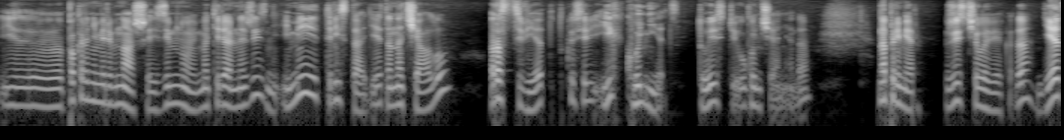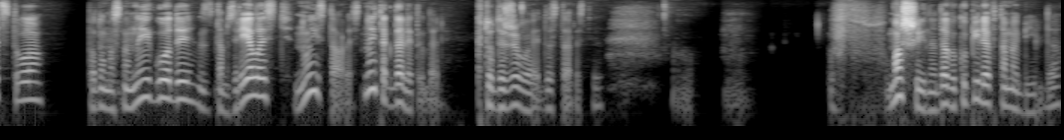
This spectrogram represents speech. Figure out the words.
э, по крайней мере в нашей земной материальной жизни, имеет три стадии. Это начало, расцвет и конец, то есть окончание. Да? Например, жизнь человека, да, детство, потом основные годы, там зрелость, ну и старость, ну и так далее, так далее. Кто доживает до старости. Машина, да, вы купили автомобиль, да,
